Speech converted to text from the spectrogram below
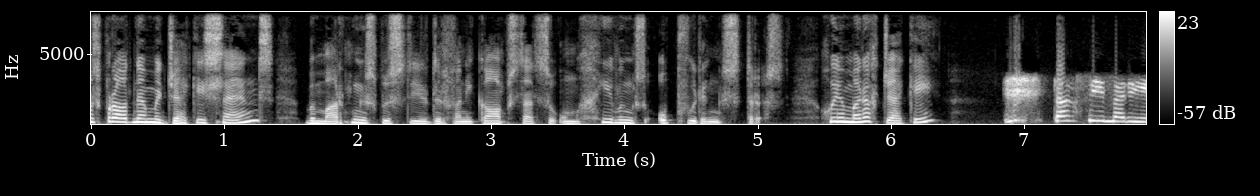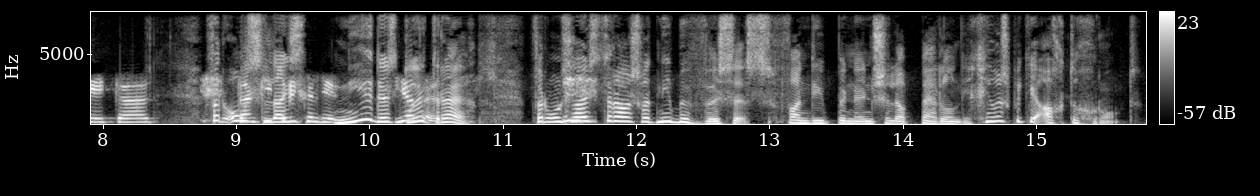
Ons praat nou met Jackie Sands, bemarkingsbestuurder van die Kaapstadse Omgewingsopvoedingstrust. Goeiemôre Jackie. Dag sien Marieta. Vir ons luister Nee, dis doodreg. Vir ons luisteraars wat nie bewus is van die Peninsula Paddle nie, gee ons 'n bietjie agtergrond.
